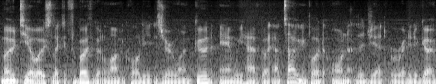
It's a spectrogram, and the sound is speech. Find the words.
mode TOO selected for both. We've got alignment quality 0, 1 good. And we have got our targeting pod on the jet ready to go.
